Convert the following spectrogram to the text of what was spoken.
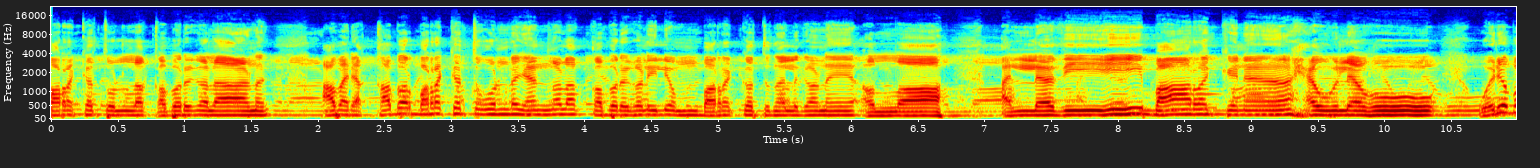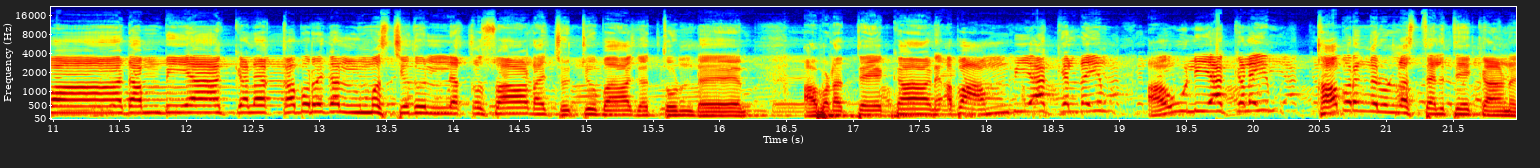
ബറക്കത്തുള്ള കബറുകളാണ് അവരെ കബർ ബറക്കത്ത് കൊണ്ട് ഞങ്ങളെ കബറുകളിലും ബറക്കത്ത് നൽകണേ അല്ലാ. അല്ലതീ ഹൗലഹു ഒരുപാട് അമ്പിയാക്കളെ കബറുകൾ മസ്ജിദുൽ അഖ്സാടെ ചുറ്റുഭാഗത്തുണ്ട്. അവിടത്തേക്കാണ്. അപ്പൊ അമ്പിയാക്കളുടെയും ഔലിയാക്കളെയും ഖബറുകളുള്ള സ്ഥലത്തേക്കാണ്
